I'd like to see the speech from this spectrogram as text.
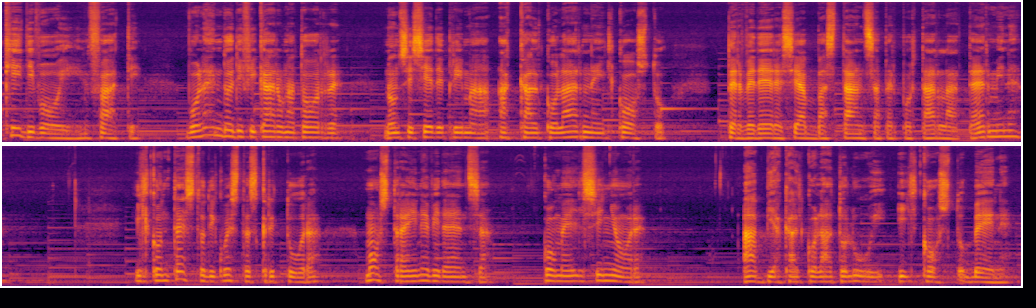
Chi di voi, infatti, volendo edificare una torre, non si siede prima a calcolarne il costo per vedere se è abbastanza per portarla a termine? Il contesto di questa scrittura mostra in evidenza come il Signore abbia calcolato lui il costo bene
